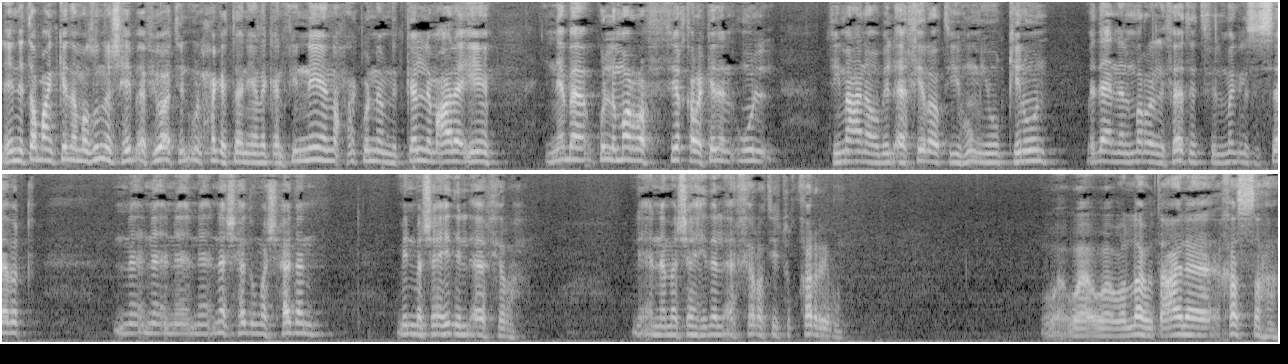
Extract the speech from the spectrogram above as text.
لأن طبعا كده ما أظنش هيبقى في وقت نقول حاجة تانية. أنا كان في النية إن إحنا كنا بنتكلم على إيه؟ إنما كل مرة في فقرة كده نقول في معنى وبالآخرة هم يوقنون. بدأنا المرة اللي فاتت في المجلس السابق نشهد مشهدا من مشاهد الآخرة لأن مشاهد الآخرة تقرب. والله تعالى خصها.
